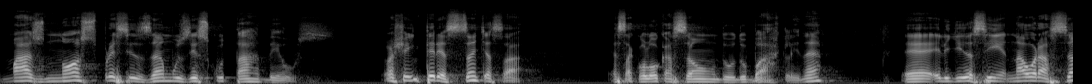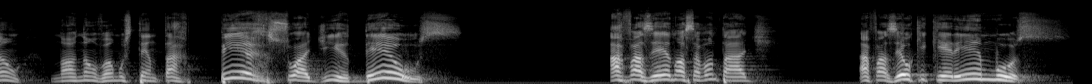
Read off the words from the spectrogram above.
mas nós precisamos escutar Deus. Eu achei interessante essa, essa colocação do, do Barclay, né? É, ele diz assim: na oração, nós não vamos tentar persuadir Deus a fazer a nossa vontade, a fazer o que queremos,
